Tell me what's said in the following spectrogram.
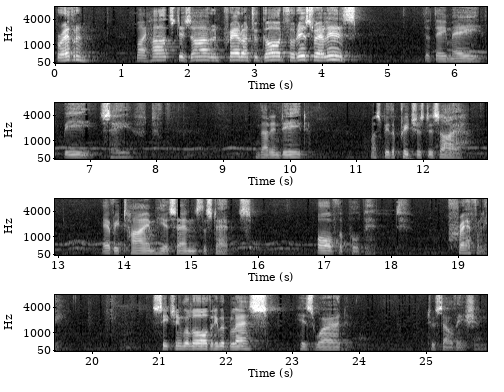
Brethren, my heart's desire and prayer unto God for Israel is that they may be saved. That indeed must be the preacher's desire every time he ascends the steps of the pulpit, prayerfully, seeking the Lord that he would bless his word to salvation.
